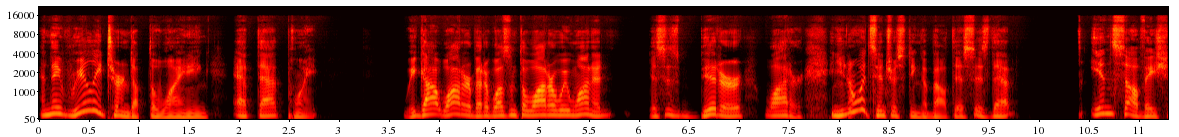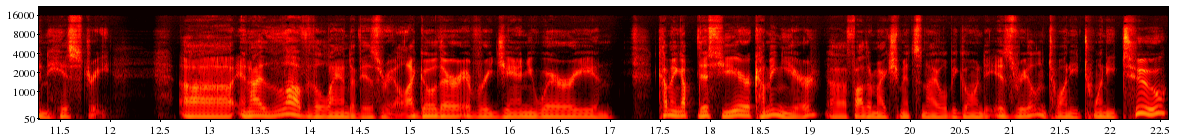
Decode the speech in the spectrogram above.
And they really turned up the whining at that point. We got water, but it wasn't the water we wanted. This is bitter water. And you know what's interesting about this is that in salvation history, uh, and I love the land of Israel. I go there every January and coming up this year, coming year, uh, Father Mike Schmitz and I will be going to Israel in 2022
